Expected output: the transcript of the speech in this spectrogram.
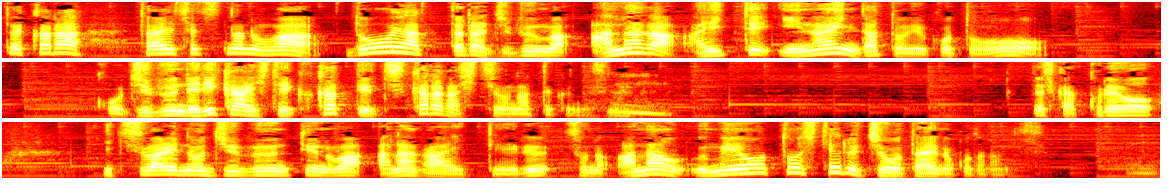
だから、大切なのは、どうやったら自分は穴が開いていないんだということを、こう自分で理解していくかっていう力が必要になってくるんですね。うん。ですから、これを、偽りの自分っていうのは穴が開いている、その穴を埋めようとしている状態のことなんです。うん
